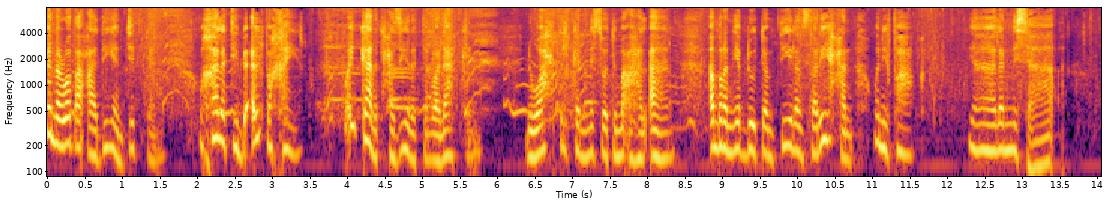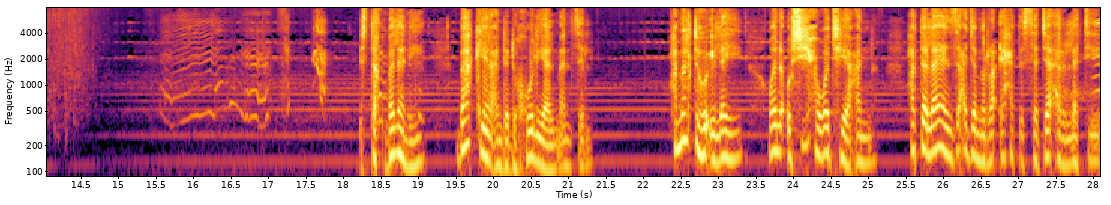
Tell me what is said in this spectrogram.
كان الوضع عاديا جدا وخالتي بألف خير. وإن كانت حزينة ولكن نواح تلك النسوة معها الآن أمرا يبدو تمثيلا صريحا ونفاق. يا للنساء. استقبلني باكيا عند دخولي المنزل. حملته إلي وأنا أشيح وجهي عنه حتى لا ينزعج من رائحة السجائر التي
